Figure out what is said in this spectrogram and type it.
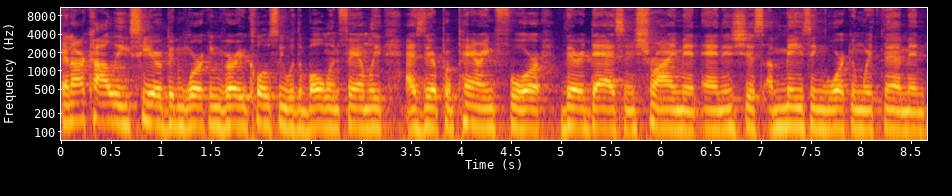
And our colleagues here have been working very closely with the Bowlen family as they're preparing for their dad's enshrinement. And it's just amazing working with them. And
